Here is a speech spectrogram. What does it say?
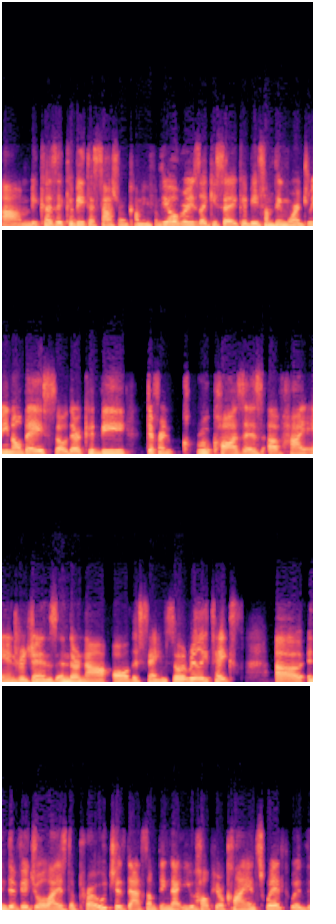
um, because it could be testosterone coming from the ovaries, like you said, it could be something more adrenal based. So there could be different root causes of high androgens, and they're not all the same. So it really takes uh, individualized approach. Is that something that you help your clients with, with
